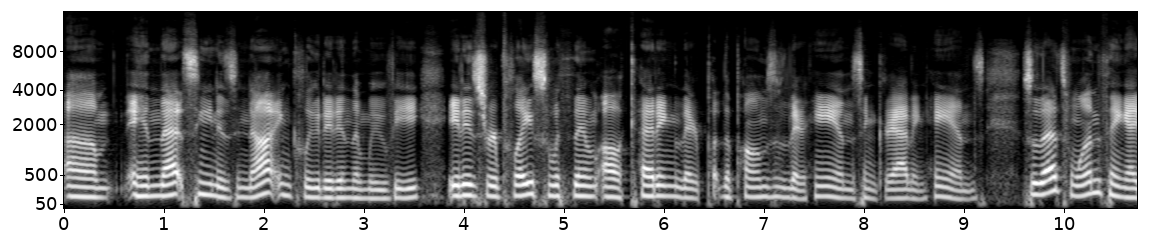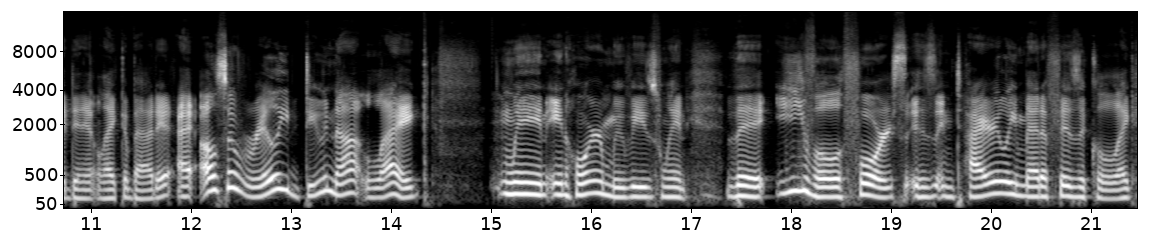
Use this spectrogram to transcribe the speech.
Um, and that scene is not included in the movie. It is replaced with them all cutting their the palms of their hands and grabbing hands. So that's one thing I didn't like about it. I also really do not like when in horror movies when the evil force is entirely metaphysical. Like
